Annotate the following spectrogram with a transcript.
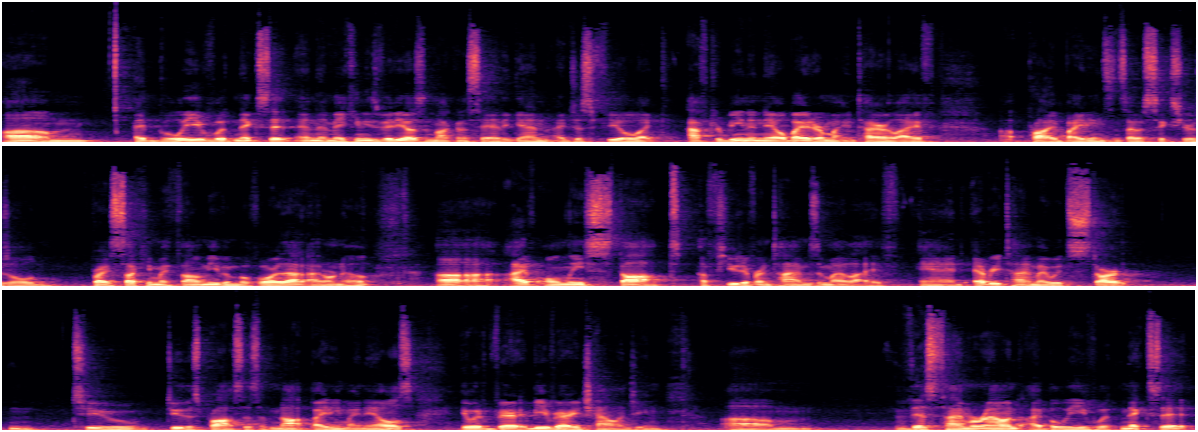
Um, I believe with NIXXIT and then making these videos, I'm not gonna say it again. I just feel like after being a nail biter my entire life, uh, probably biting since I was six years old, probably sucking my thumb even before that, I don't know. Uh, I've only stopped a few different times in my life. And every time I would start to do this process of not biting my nails, it would very, be very challenging. Um, this time around, I believe with NIXXIT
